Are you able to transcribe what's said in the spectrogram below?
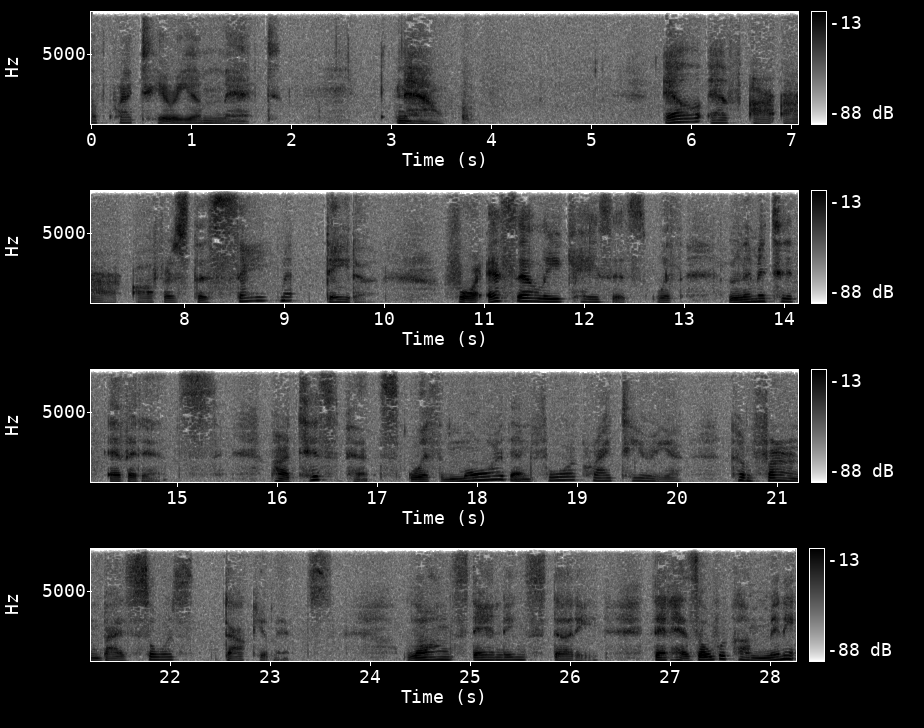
of criteria met. Now, LFRR offers the same data for SLE cases with limited evidence. Participants with more than four criteria confirmed by source documents. Long-standing study that has overcome many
